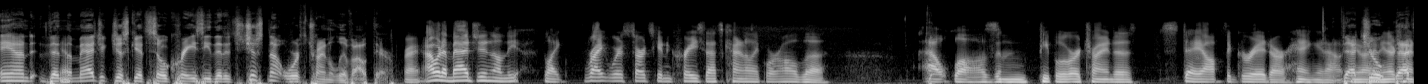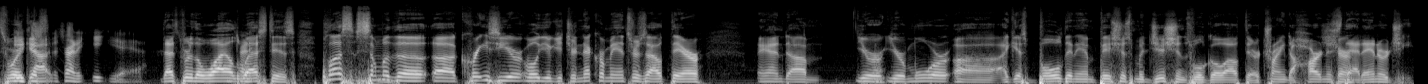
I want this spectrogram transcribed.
And then Yep. the magic just gets so crazy that it's just not worth trying to live out there. Right. I would imagine on the like right where it starts getting crazy, that's kind of like where all the outlaws and people who are trying to stay off the grid are hanging out. you That's know your- I mean? That's where it gets- out- They're trying to eat. Yeah. That's where the Wild. West is. Plus, some of the uh, crazier. Well, you get your necromancers out there, and um, your your more, uh, I guess, bold and ambitious magicians will go out there trying to harness Sure. that energy.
